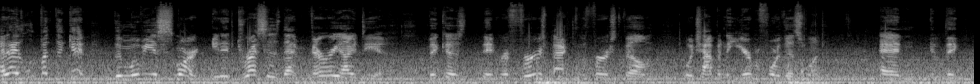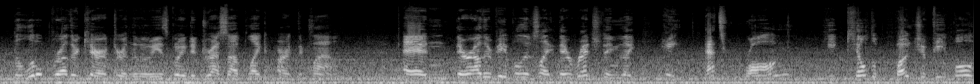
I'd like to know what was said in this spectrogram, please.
And I, but again, the movie is smart. It addresses that very idea because it refers back to the first film, which happened a year before this one, and the the little brother character in the movie is going to dress up like Art the Clown, and there are other people that's like they're mentioning like, hey, that's wrong. He killed a bunch of people.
